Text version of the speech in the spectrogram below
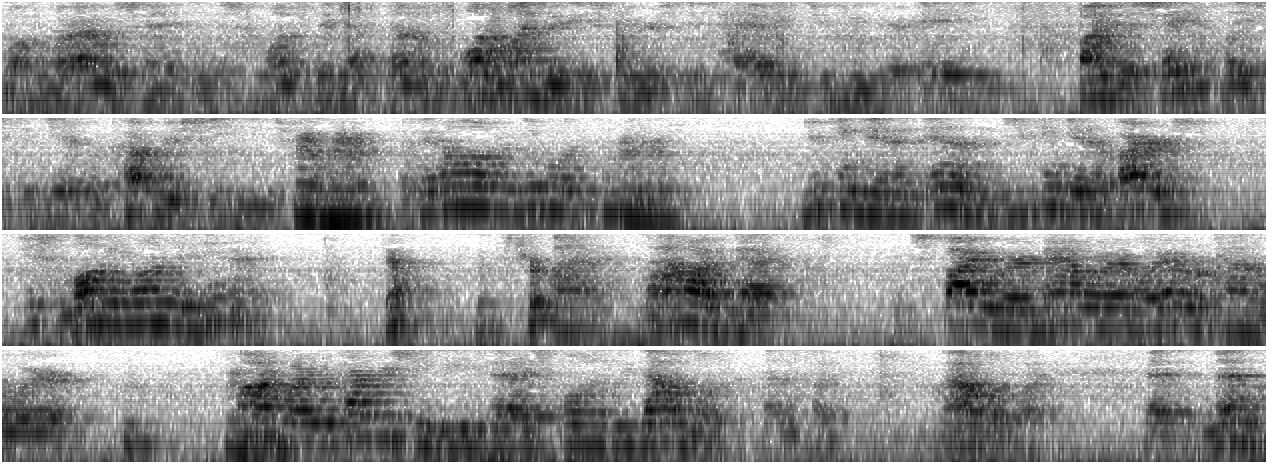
what, what I was saying is, once they got done, one of my biggest fears is having to either a find a safe place to get recovery CDs from, Mm-hmm. because they no longer give them with the computer. Mhm. You can get an internet, you can get a virus just logging on to the internet. Yeah, that's true. I, now I've got spyware, malware, whatever kind of ware on Mhm. my recovery CDs that I supposedly downloaded, and it's like, now what? do I- That, then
